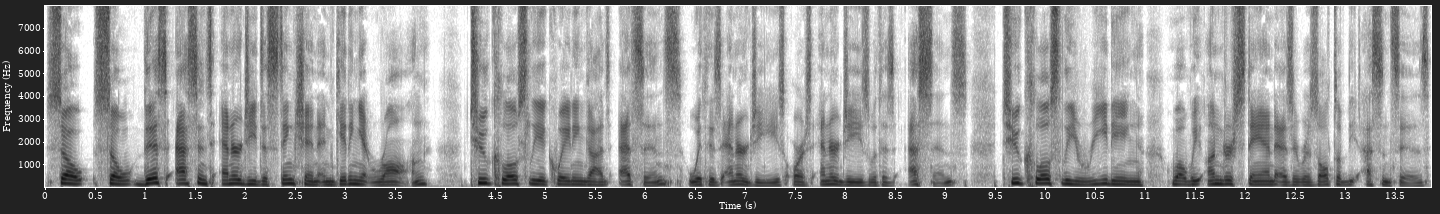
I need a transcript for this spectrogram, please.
So, so this essence energy distinction and getting it wrong, too closely equating God's essence with his energies or his energies with his essence, too closely reading what we understand as a result of the essences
